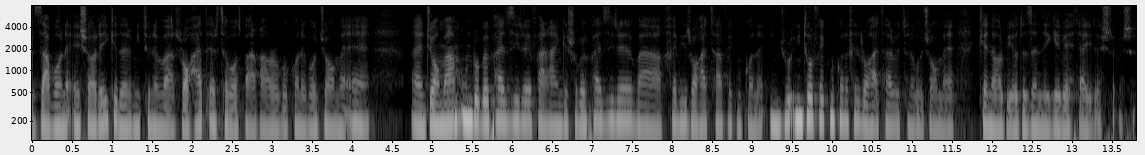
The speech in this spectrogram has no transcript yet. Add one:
زبان اشاره که داره می‌تونه و راحت ارتباط برقرار بکنه با جامعه جامعه هم اون رو بپذیره فرهنگش رو بپذیره و خیلی راحت تر فکر می‌کنه. اینجور اینطور فکر می‌کنه خیلی راحت تر بتونه با جامعه کنار بیاد و زندگی بهتری داشته باشه.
